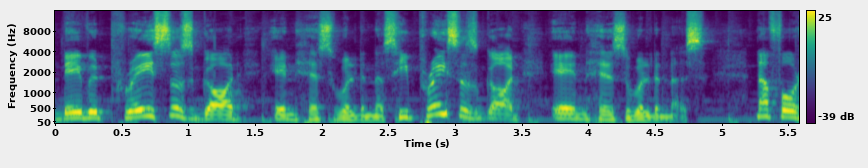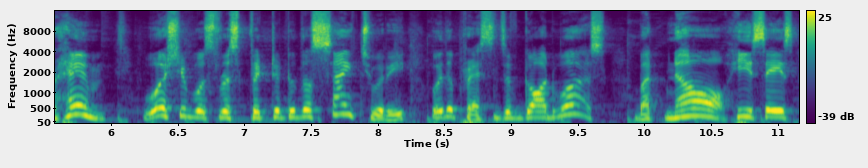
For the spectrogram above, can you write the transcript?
David praises God in his wilderness. He praises God in his wilderness. Now, for him, worship was restricted to the sanctuary where the presence of God was. But now he says,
